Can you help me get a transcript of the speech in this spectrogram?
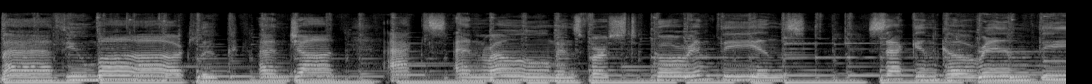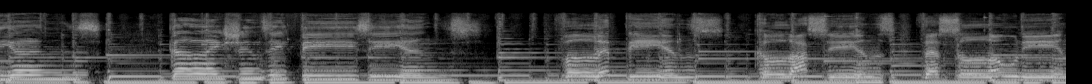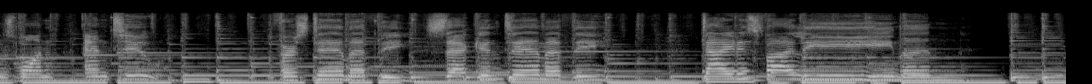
Matthew, Mark, Luke, and John, Acts and Romans, First Corinthians, Second Corinthians, Galatians, Ephesians, Philippians, Colossians, Thessalonians 1 and 2, First Timothy, Second Timothy, Titus, Philemon,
